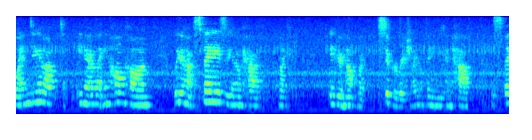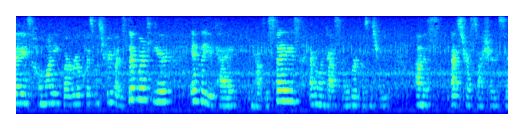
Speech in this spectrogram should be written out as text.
when do you have to, you know like in Hong Kong we don't have space we don't have like if you're not like super rich I don't think you can have the space or money for a real Christmas tree but it's different here in the UK We have the space everyone gets a real Christmas tree and it's extra special. So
